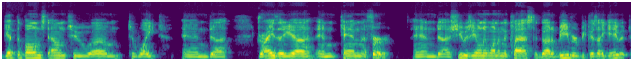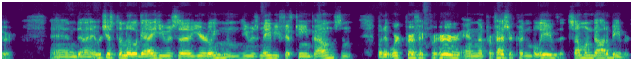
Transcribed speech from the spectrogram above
get the bones down to um, to white, and uh, dry the uh, and tan the fur. And uh, she was the only one in the class that got a beaver because I gave it to her. And uh, it was just a little guy. He was a yearling, and he was maybe 15 pounds. And but it worked perfect for her. And the professor couldn't believe that someone got a beaver.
